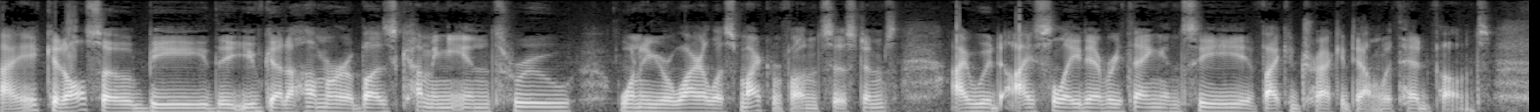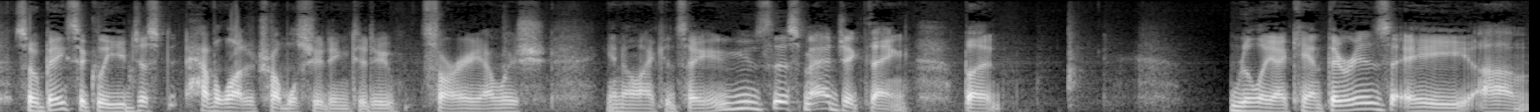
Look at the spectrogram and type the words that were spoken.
Uh, it could also be that you've got a hum or a buzz coming in through one of your wireless microphone systems. I would isolate everything and see if I could track it down with headphones. So basically, you just have a lot of troubleshooting to do. Sorry, I wish you know I could say use this magic thing, but really I can't. There is a um,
